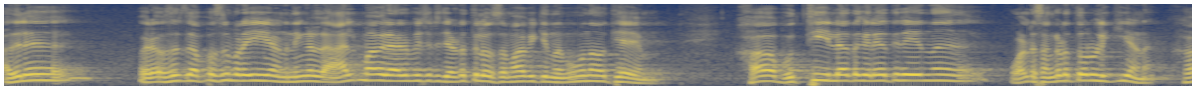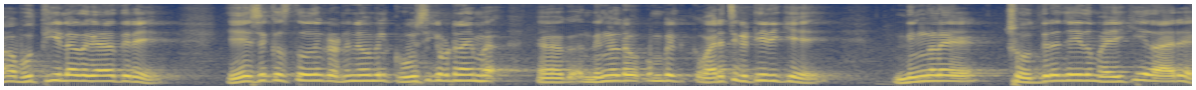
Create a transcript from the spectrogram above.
അതിൽ ഒരവസരത്തിൽ അപ്പസൻ പറയുകയാണ് നിങ്ങൾ ആത്മാവിൽ ആരംഭിച്ചിട്ട് ജഡത്തിലോ സമാപിക്കുന്നത് മൂന്നാം അധ്യായം ഹാ ബുദ്ധിയില്ലാത്ത ഗലാത്തിരെ എന്ന് വളരെ സങ്കടത്തോടെ വിളിക്കുകയാണ്. ഹാ ബുദ്ധിയില്ലാത്ത ഗലാത്തിരെ യേശുക്രിസ്തു നിങ്ങളുടെ മുമ്പിൽ ക്രൂശിക്കപ്പെട്ടനായി നിങ്ങളുടെ മുമ്പിൽ വരച്ച് കിട്ടിയിരിക്കെ. നിങ്ങളെ ക്ഷുദ്രം ചെയ്ത് മയക്കിയതാര്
